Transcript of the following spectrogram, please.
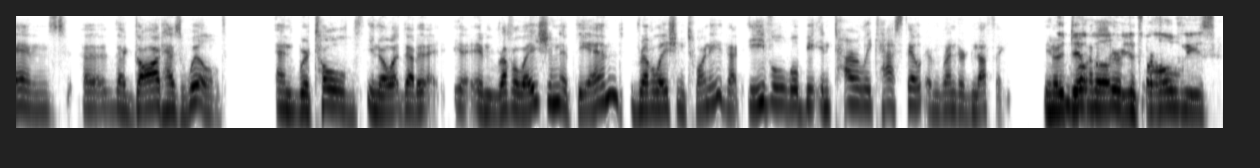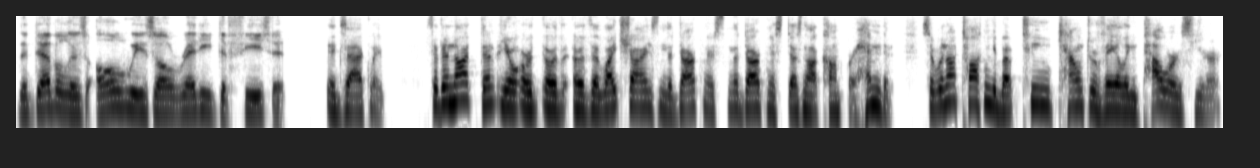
ends uh, that God has willed. And we're told, you know, that uh, in Revelation at the end, Revelation 20, that evil will be entirely cast out and rendered nothing. You know, The devil is always the devil is always already defeated. Exactly. So they're not, you know, or, or, or the light shines in the darkness and the darkness does not comprehend it. So we're not talking about two countervailing powers here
